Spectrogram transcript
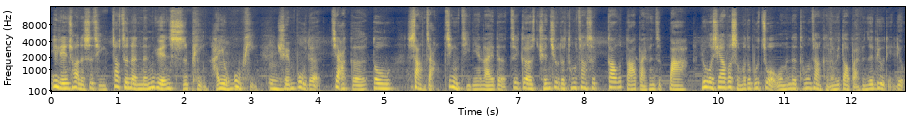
一连串的事情造成了能源、食品还有物品全部的价格都上涨。近几年来的这个全球的通胀是高达百分之八。如果新加坡什么都不做，我们的通胀可能会到百分之六点六。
